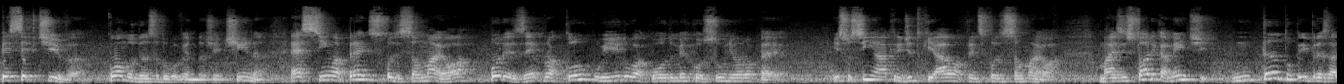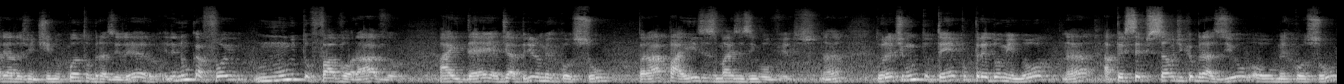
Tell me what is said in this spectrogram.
perceptiva com a mudança do governo da Argentina, é sim uma predisposição maior, por exemplo, a concluir o acordo Mercosul-União Europeia. Isso sim, acredito que há uma predisposição maior. Mas historicamente, tanto o empresariado argentino quanto o brasileiro, ele nunca foi muito favorável a ideia de abrir o Mercosul para países mais desenvolvidos. Né? Durante muito tempo predominou né, a percepção de que o Brasil ou o Mercosul,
